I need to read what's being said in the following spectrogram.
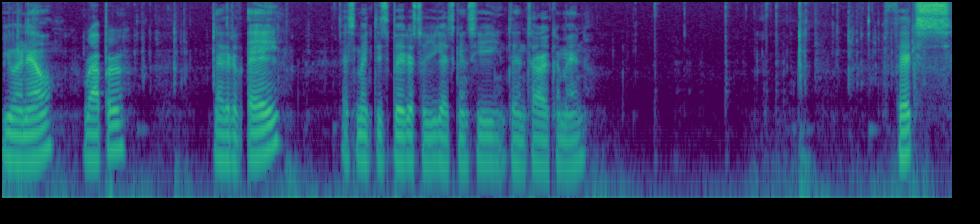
unl wrapper negative a. Let's make this bigger so you guys can see the entire command. Fix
